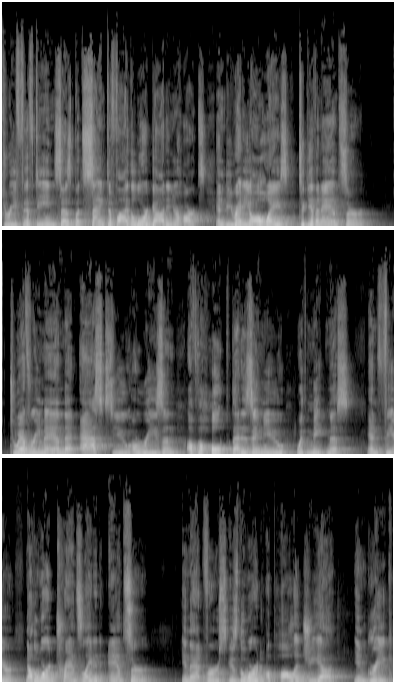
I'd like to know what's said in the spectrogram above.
3:15 says, "But sanctify the Lord God in your hearts and be ready always to give an answer to every man that asks you a reason of the hope that is in you with meekness and fear." Now the word translated answer in that verse is the word apologia in Greek,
